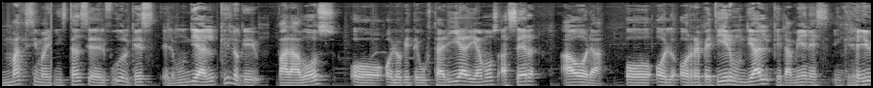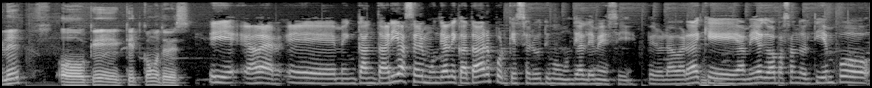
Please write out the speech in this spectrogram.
máxima instancia del fútbol que es el mundial, ¿qué es lo que para vos o, lo que te gustaría, digamos, hacer ahora? O, repetir mundial, que también es increíble, o qué, qué, cómo te ves? Y a ver, eh, me encantaría hacer el Mundial de Qatar porque es el último Mundial de Messi, pero la verdad que a medida que va pasando el tiempo,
